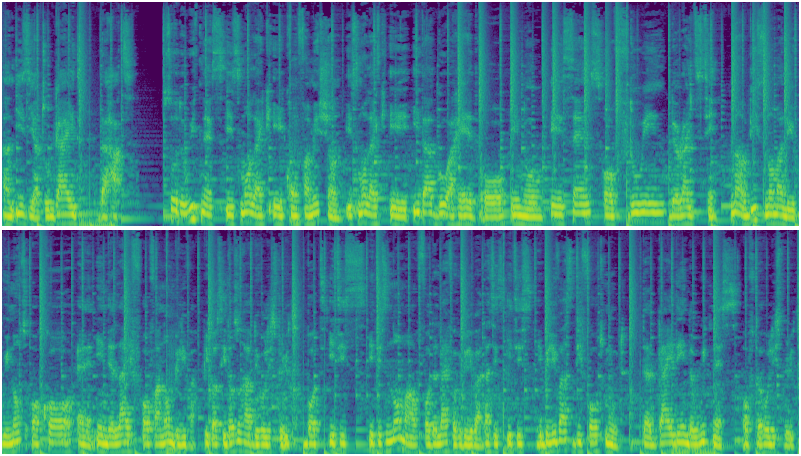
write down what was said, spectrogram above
and easier to guide the heart. So the witness is more like a confirmation. It's more like a either go ahead or you know a sense of doing the right thing. Now this normally will not occur uh, in the life of an unbeliever because he doesn't have the Holy Spirit. But it is it is normal for the life of a believer. That is, it is a believer's default mood, the guiding, the witness of the Holy Spirit.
